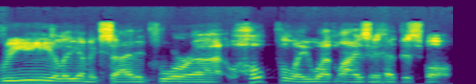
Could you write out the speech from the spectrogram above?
really am excited for uh, hopefully what lies ahead this fall.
